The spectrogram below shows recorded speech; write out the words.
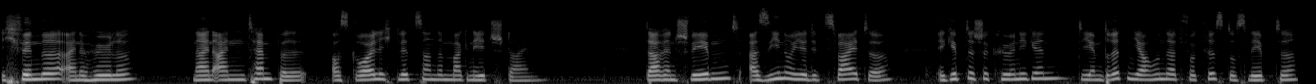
Ich finde eine Höhle, nein, einen Tempel aus gräulich glitzerndem Magnetstein. Darin schwebend Asinoje II., ägyptische Königin, die im dritten Jahrhundert vor Christus lebte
